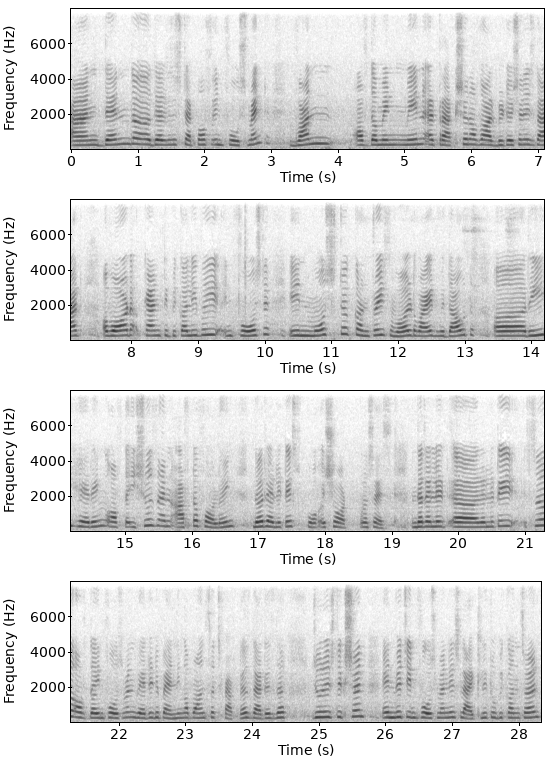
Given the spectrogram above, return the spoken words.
And then the, there is a step of enforcement. One of the main, main attraction of the arbitration is that award can typically be enforced in most countries worldwide without a re-hearing of the issues and after following the relative short process. The rel uh, of the enforcement vary depending upon such factors that is the jurisdiction in which enforcement is likely to be concerned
